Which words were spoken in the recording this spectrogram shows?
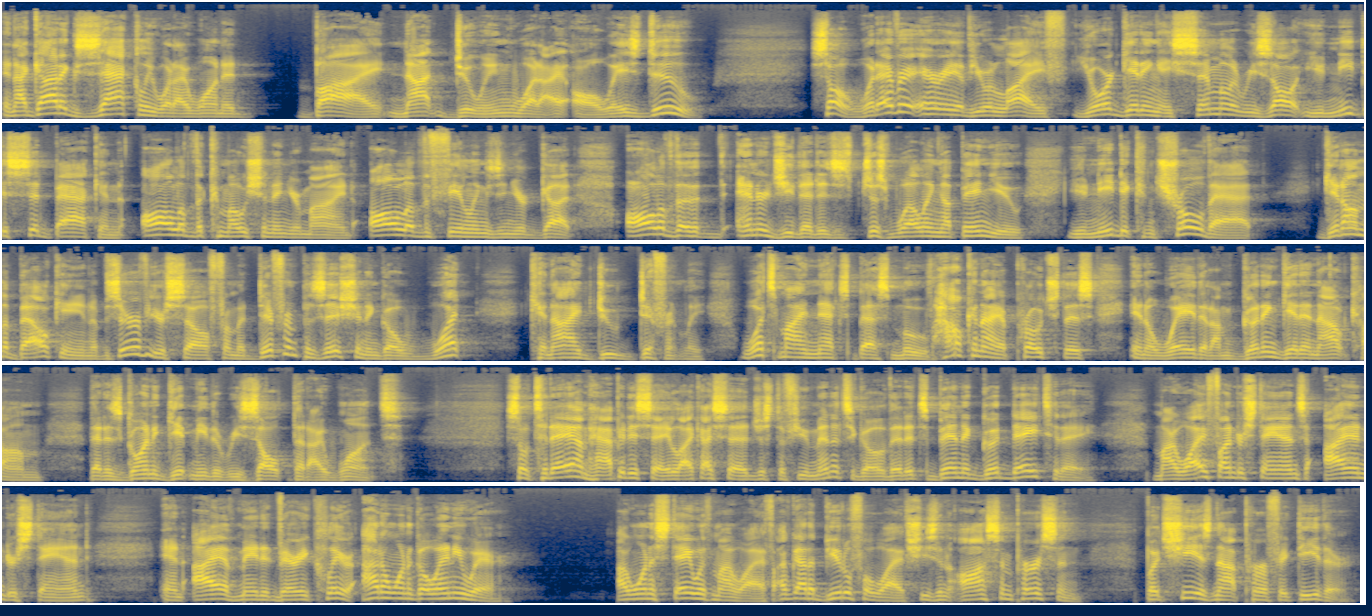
And I got exactly what I wanted by not doing what I always do. So, whatever area of your life you're getting a similar result, you need to sit back and all of the commotion in your mind, all of the feelings in your gut, all of the energy that is just welling up in you, you need to control that. Get on the balcony and observe yourself from a different position and go, what can I do differently? What's my next best move? How can I approach this in a way that I'm going to get an outcome that is going to get me the result that I want? So today I'm happy to say, like I said just a few minutes ago, that it's been a good day today. My wife understands, I understand, and I have made it very clear. I don't want to go anywhere. I want to stay with my wife. I've got a beautiful wife. She's an awesome person, but she is not perfect either.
